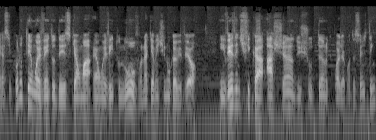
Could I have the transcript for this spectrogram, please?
é assim, quando tem um evento desse, que é, uma, é um evento novo, né, que a gente nunca viveu, em vez de a gente ficar achando e chutando o que pode acontecer, a gente tem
